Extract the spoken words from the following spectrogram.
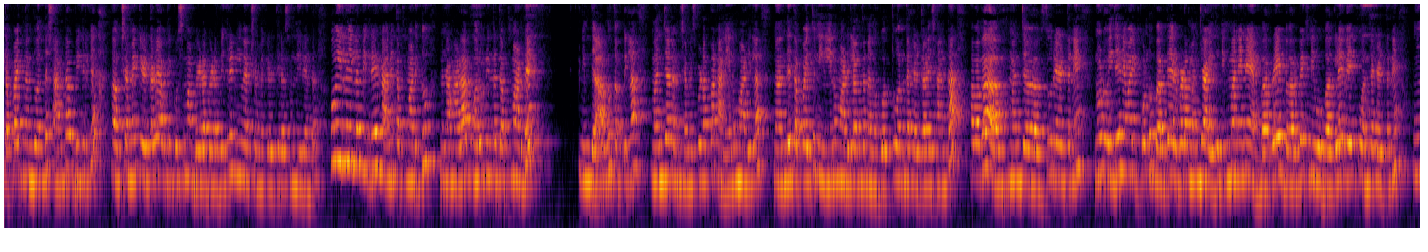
ತಪ್ಪಾಯ್ತು ನಂದು ಅಂತ ಶಾಂತ ಬಿಗ್ರಿಗೆ ಕ್ಷಮೆ ಕೇಳ್ತಾಳೆ. ಅವಾಗ ಕುಸುಮ ಬೇಡ ಬೇಡ ಬಿಗ್ರೆ, ನೀವೇ ಕ್ಷಮೆ ಕೇಳ್ತೀರಾ ಸುಮ್ಮನಿರಿ ಅಂತ. ಓ, ಇಲ್ಲ ಇಲ್ಲ ಬಿಗ್ರೆ, ನಾನೇ ತಪ್ಪು ಮಾಡಿದ್ದು. ನನ್ನ ಹಾಳಾದ ಮರುವಿನಿಂದ ತಪ್ಪು ಮಾಡಿದೆ. ನಿಮ್ದು ಯಾರ್ದು ತಪ್ಪಿಲ್ಲ. ಮಂಜ, ನಂಗೆ ಕ್ಷಮಿಸ್ಬಿಡಪ್ಪ, ನಾನೇನು ಮಾಡಿಲ್ಲ. ನಂದೇ ತಪ್ಪಾಯ್ತು, ನೀನೇನು ಮಾಡಿಲ್ಲ ಅಂತ ನನಗೆ ಗೊತ್ತು ಅಂತ ಹೇಳ್ತಾಳೆ ಶಾಂತ. ಅವಾಗ ಮಂಜ, ಸೂರ್ಯ ಹೇಳ್ತಾನೆ, ನೋಡು, ಇದೇ ನೆವ ಇಟ್ಕೊಂಡು ಬರ್ದೇ ಇರಬೇಡ ಮಂಜ, ಇದು ನಿಮ್ಮ ಮನೇನೆ. ಬರ್ರೇ, ಬರ್ಬೇಕು ನೀವು, ಬರ್ಲೇಬೇಕು ಅಂತ ಹೇಳ್ತಾನೆ. ಹ್ಞೂ,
